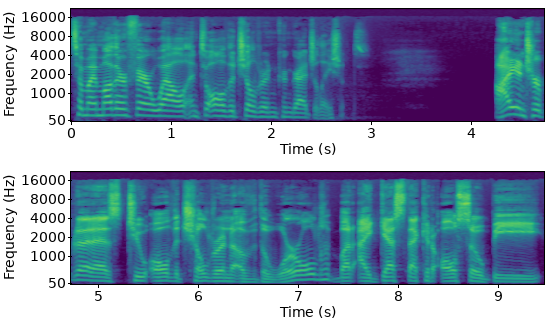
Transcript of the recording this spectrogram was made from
To my mother, farewell. And to all the children, congratulations. I interpret that as to all the children of the world, but I guess that could also be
